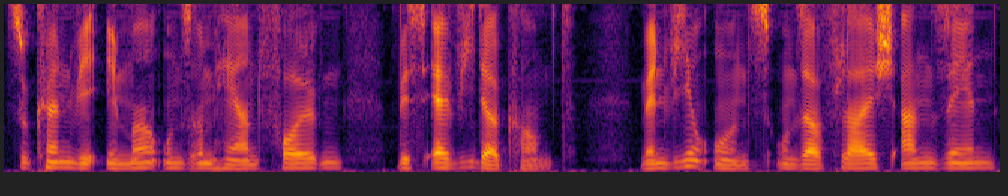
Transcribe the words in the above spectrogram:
so können wir immer unserem Herrn folgen, bis er wiederkommt. Wenn wir uns unser Fleisch ansehen,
